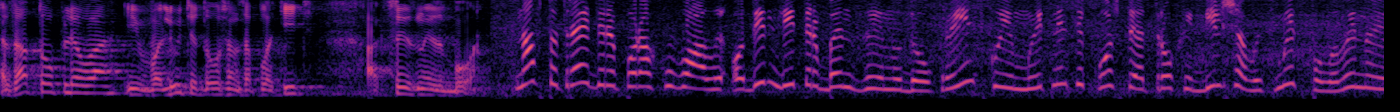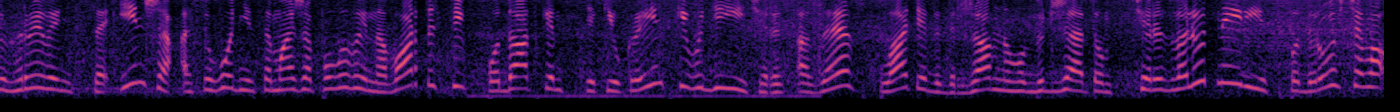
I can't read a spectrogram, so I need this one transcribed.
за топливо и в валюте должен заплатить акцизный сбор. Нафтотрейдери порахували, один літр бензину до української митниці коштує трохи більше 8,5 гривень. Все інше, а сьогодні це майже половина вартості – податки, які українські водії через АЗС платять до державного бюджету. Через валютний ріст подорожчала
